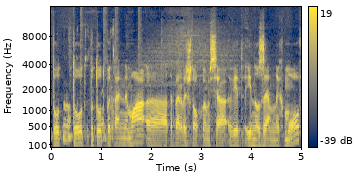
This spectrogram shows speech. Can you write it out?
Тут Ну, тут, тут тут питань нема. Е, Тепер відштовхуємося від іноземних мов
